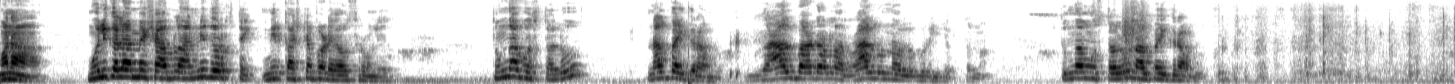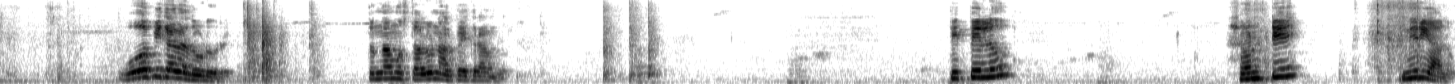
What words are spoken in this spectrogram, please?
మన మూలికలు అమ్మే షాపులో అన్నీ దొరుకుతాయి. మీరు కష్టపడే అవసరం లేదు. తుంగ బుస్తలు నలభై గ్రాములు. గాల్ బార్డర్లో రాళ్ళు ఉన్న వాళ్ళ గురించి చెప్తున్నా. తుంగ ముస్తలు నలభై గ్రాములు. ఓపికగా చూడురి తుంగ ముస్తలు నలభై గ్రాములు. పిప్పిలు శొంఠి మిరియాలు.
